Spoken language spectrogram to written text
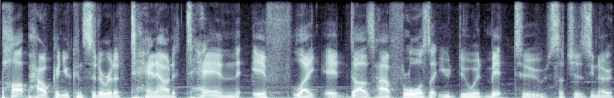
Pup, how can you consider it a 10 out of 10 if, like, it does have flaws that you do admit to, such as, you know,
